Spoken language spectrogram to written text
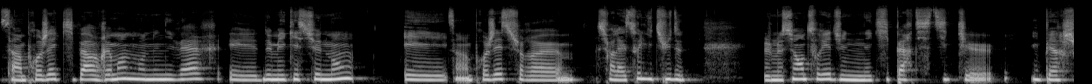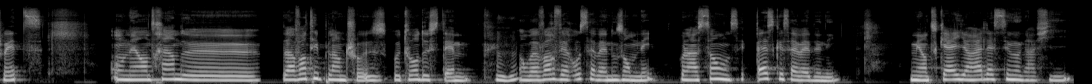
C'est un projet qui part vraiment de mon univers et de mes questionnements. Et c'est un projet sur, sur la solitude. Je me suis entourée d'une équipe artistique euh, hyper chouette. On est en train de d'inventer plein de choses autour de ce thème. Mhm. On va voir vers où ça va nous emmener. Pour l'instant, on ne sait pas ce que ça va donner. Mais en tout cas, il y aura de la scénographie,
